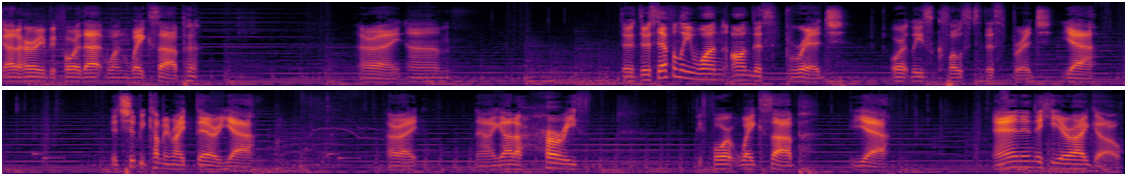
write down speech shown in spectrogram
gotta hurry before that one wakes up. Alright, um... There, there's definitely one on this bridge, or at least close to this bridge. Yeah. It should be coming right there, yeah. Alright, now I gotta hurry before it wakes up. Yeah. And into here I go.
